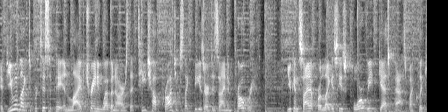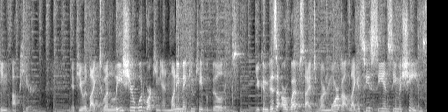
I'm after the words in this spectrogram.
If you would like to participate in live training webinars that teach how projects like these are designed and programmed, you can sign up for Legacy's four-week guest pass by clicking up here. If you would like to unleash your woodworking and money-making capabilities, you can visit our website to learn more about Legacy's CNC machines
